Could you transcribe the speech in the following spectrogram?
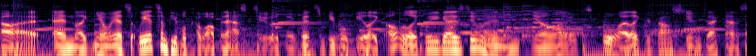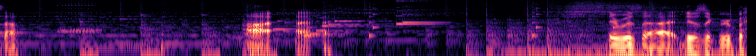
Uh and like you know we had some, we had some people come up and ask too we had some people be like oh like what are you guys doing you know like it's cool I like your costumes that kind of stuff uh, uh there was a there was a group of,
